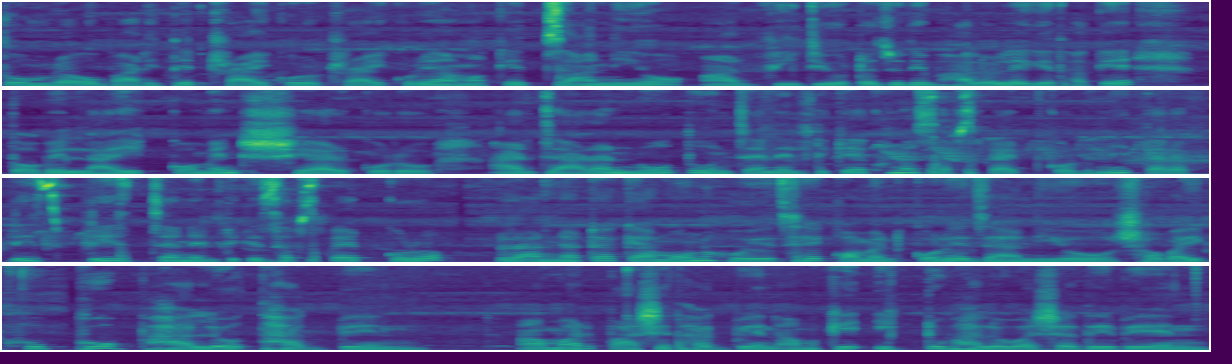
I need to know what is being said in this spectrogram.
তোমরাও বাড়িতে ট্রাই করো ট্রাই করে আমাকে জানিও। আর ভিডিওটা যদি ভালো লেগে থাকে, তবে লাইক কমেন্ট শেয়ার করো। আর যারা নতুন চ্যানেলটিকে এখনও সাবস্ক্রাইব করনি, তারা প্লিজ প্লিজ চ্যানেলটিকে সাবস্ক্রাইব করো। রান্নাটা কেমন হয়েছে কমেন্ট করে জানিও। সবাই খুব খুব ভালো থাকবেন। আমার পাশে থাকবেন, আমাকে একটু ভালোবাসা দেবেন।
